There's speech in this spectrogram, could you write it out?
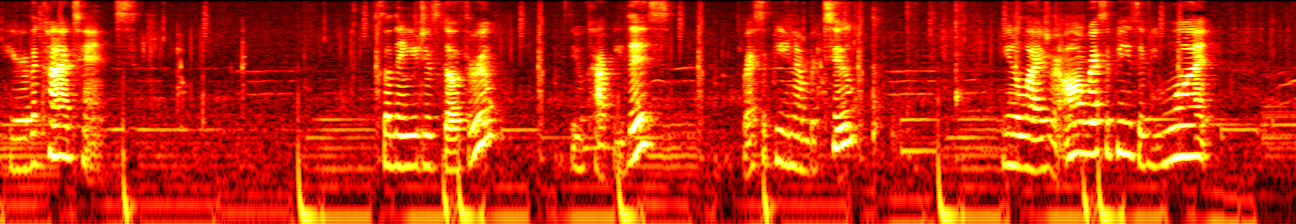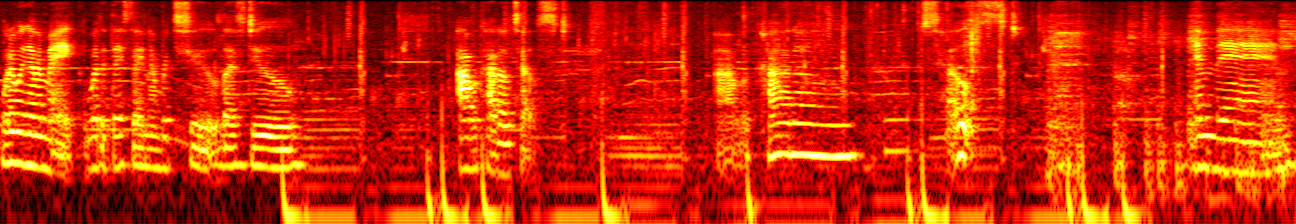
Here are the contents. So then you just go through, you copy this, recipe number two. Utilize your own recipes if you want. What are we gonna make? What did they say number two? Let's do avocado toast avocado toast. And then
